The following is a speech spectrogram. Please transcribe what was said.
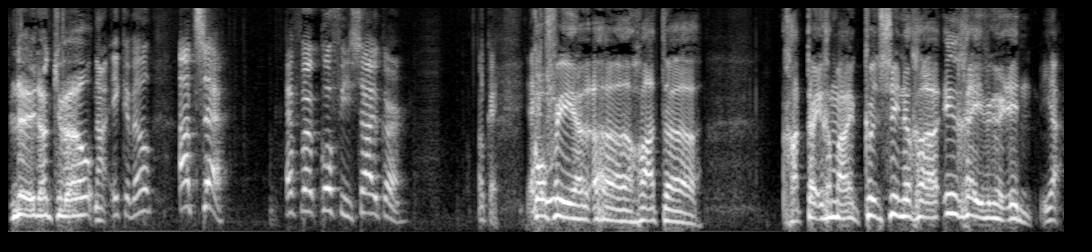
nee, dankjewel. Nou, ik er wel. Atse! Even koffie, suiker. Oké. Ja, Koffie eh, eh, gaat, eh, gaat tegen mijn kunstzinnige ingevingen in. Ja.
